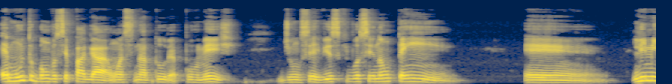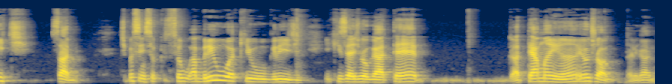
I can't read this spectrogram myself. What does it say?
é muito bom você pagar uma assinatura por mês de um serviço que você não tem é, limite, sabe? Tipo assim, se eu, se eu abrir aqui o grid e quiser jogar até, até amanhã, eu jogo, tá ligado?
